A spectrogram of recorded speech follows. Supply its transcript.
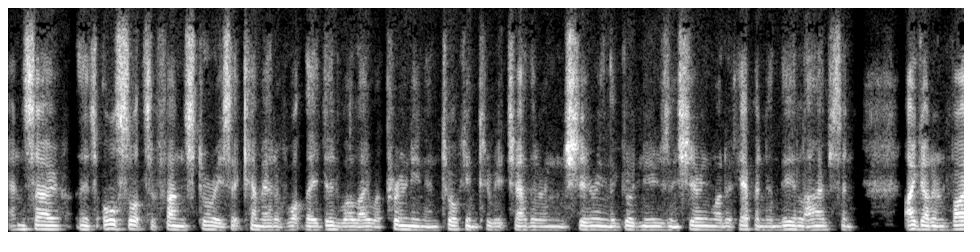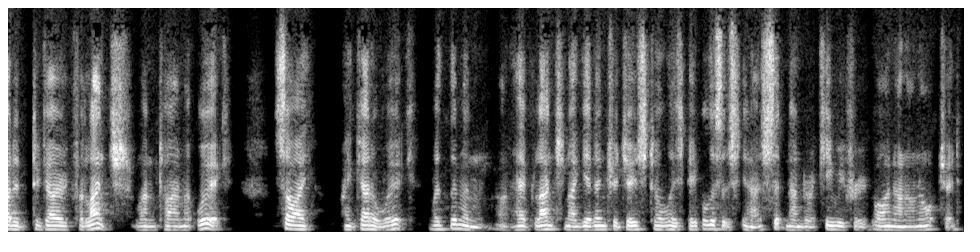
And so there's all sorts of fun stories that come out of what they did while they were pruning and talking to each other and sharing the good news and sharing what had happened in their lives. And I got invited to go for lunch one time at work. So I, I go to work with them and I have lunch and I get introduced to all these people. This is, you know, sitting under a kiwi fruit vine on an orchard.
